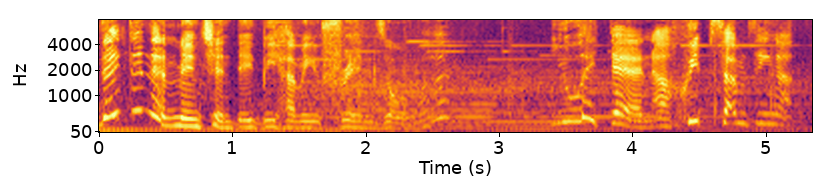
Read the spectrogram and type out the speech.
They didn't mention they'd be having friends over. You wait there and I'll whip something up.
